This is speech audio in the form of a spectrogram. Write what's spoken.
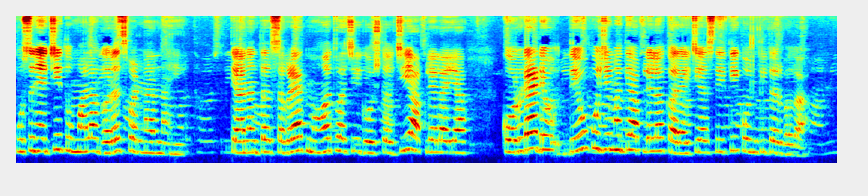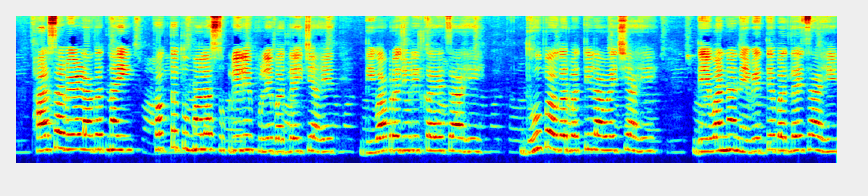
पुसण्याची तुम्हाला गरज पडणार नाही. त्यानंतर सगळ्यात महत्वाची गोष्ट जी आपल्याला या कोरड्या देव देवपूजेमध्ये आपल्याला करायची असते ती कोणती तर बघा. फारसा वेळ लागत नाही. फक्त तुम्हाला सुकलेली फुले बदलायची आहेत. दिवा प्रज्वलित करायचा आहे. धूप अगरबत्ती लावायची आहे. देवांना नैवेद्य बदलायचा आहे.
